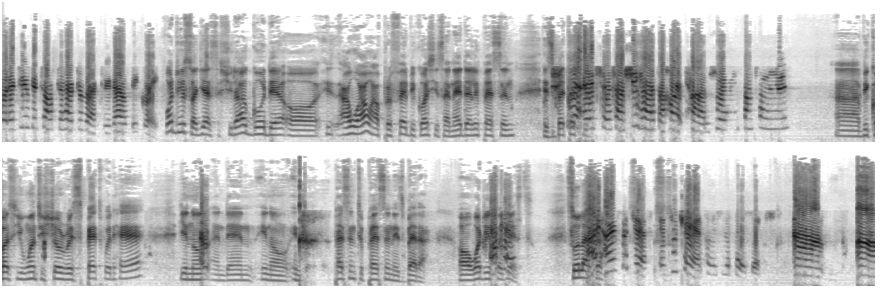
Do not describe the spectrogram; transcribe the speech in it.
but if you could talk to her directly, that would be great. What do you suggest? Should I go there or I would, have preferred because she's an elderly person. It's better Yeah, it's just how she has a hard time hearing sometimes. uh, because you want to show respect with her, you know, and then, you know, in person to person is better. Or what do you Okay. suggest? So, like, I, uh, I suggest, if you can, person to person. Um, um,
